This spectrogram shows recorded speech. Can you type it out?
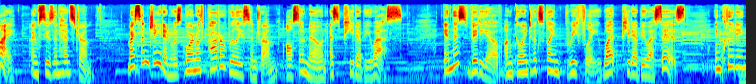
Hi, I'm Susan Hedstrom. My son Jaden was born with Prader-Willi syndrome, also known as PWS. In this video, I'm going to explain briefly what PWS is, including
